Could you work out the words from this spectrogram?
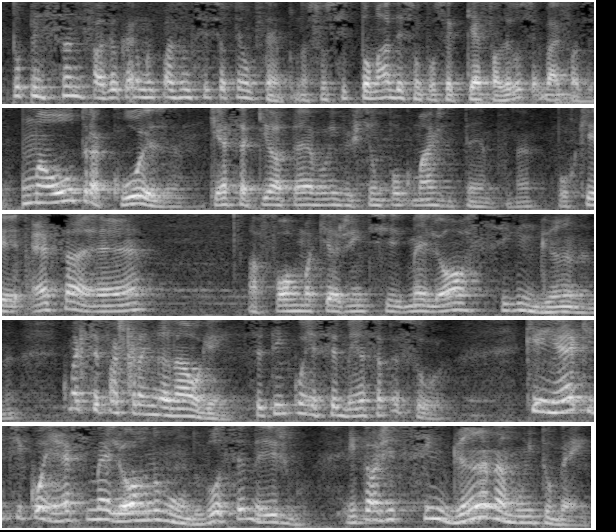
estou pensando em fazer, eu quero muito, mas não sei se eu tenho tempo. Se você tomar a decisão que você quer fazer, você vai fazer. Uma outra coisa, que essa aqui eu até vou investir um pouco mais de tempo, né? Porque essa é a forma que a gente melhor se engana, né? Como é que você faz para enganar alguém? Você tem que conhecer bem essa pessoa. Quem é que te conhece melhor no mundo? Você mesmo. Então a gente se engana muito bem.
